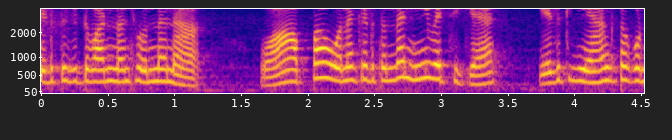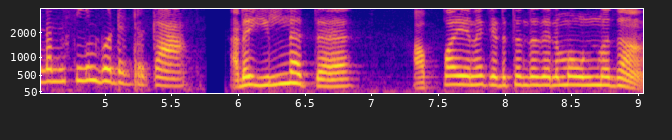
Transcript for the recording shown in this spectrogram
எடுத்துக்கிட்டு வான்னு நான் சொன்னேனா? உன் அப்பா உனக்கு எடுத்திருந்தா நீ வச்சுக்க. எதுக்கு என்கிட்ட கொண்டு வந்து சீன் போட்டுட்டு இருக்கா அட இல்ல அத்தை அப்பா எனக்கு எடுத்து தந்தது என்னமோ உண்மைதான்.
